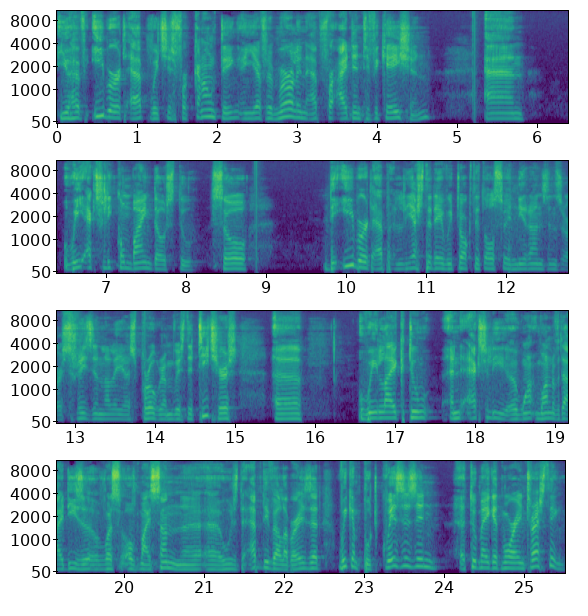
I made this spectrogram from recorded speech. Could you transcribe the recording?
you have eBird app which is for counting and you have the Merlin app for identification and we actually combined those two. So the eBird app, yesterday we talked it also in Niranjan's or Srijanalaya's program with the teachers. Uh, we like to, and actually uh, one, one, of the ideas uh, was of my son, uh, uh, who is the app developer, is that we can put quizzes in uh, to make it more interesting.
